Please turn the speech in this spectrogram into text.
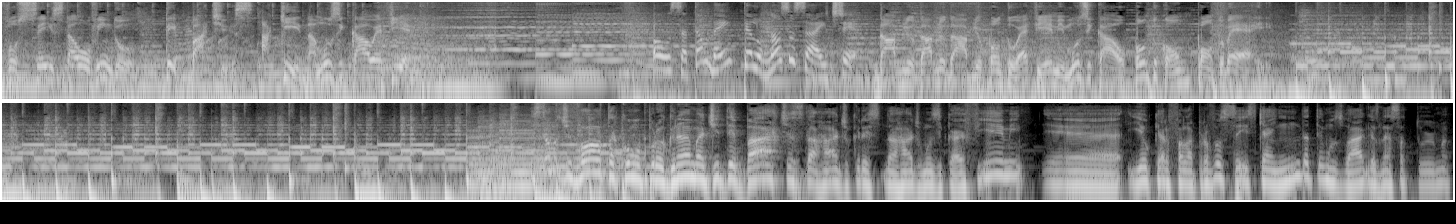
Você está ouvindo Debates aqui na Musical FM. Ouça também pelo nosso site. www.fmmusical.com.br. Estamos de volta com o programa de debates da Rádio, da Rádio Musical FM. é, e eu quero falar para vocês que ainda temos vagas nessa turma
